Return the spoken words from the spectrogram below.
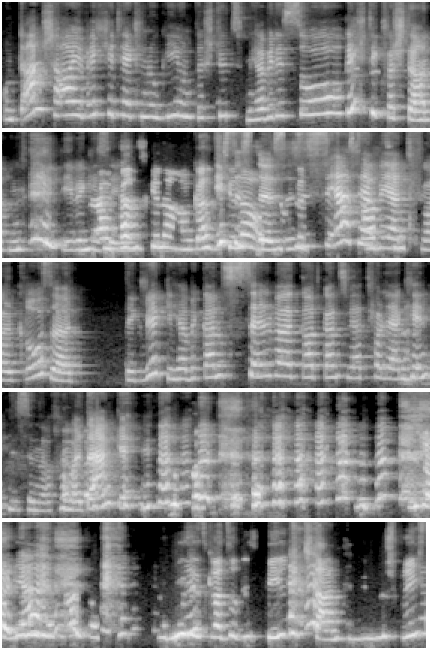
Und dann schaue ich, welche Technologie unterstützt mich. Habe ich das so richtig verstanden, liebe Gisela? Ja, ganz genau, ganz ist genau. Es das? Es ist sehr, sehr wertvoll, großartig. Wirklich, ich habe ganz selber gerade ganz wertvolle Erkenntnisse noch einmal. Danke. ja mir ist jetzt gerade so das Bild entstanden, wenn du sprichst,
